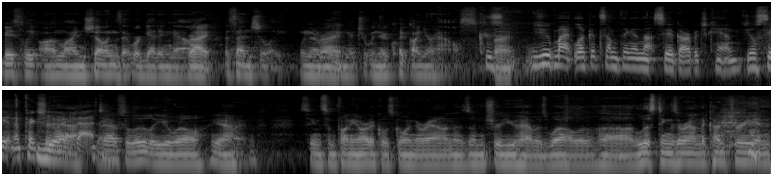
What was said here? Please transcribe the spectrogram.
basically online showings that we're getting now. Right. Essentially, when they're Right. looking at your, when they click on your house. Because Right. you might look at something and not see a garbage can. You'll see it in a picture yeah, like that. absolutely, you will. Yeah. Right. Seen some funny articles going around, as I'm sure you have as well, of uh, listings around the country and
